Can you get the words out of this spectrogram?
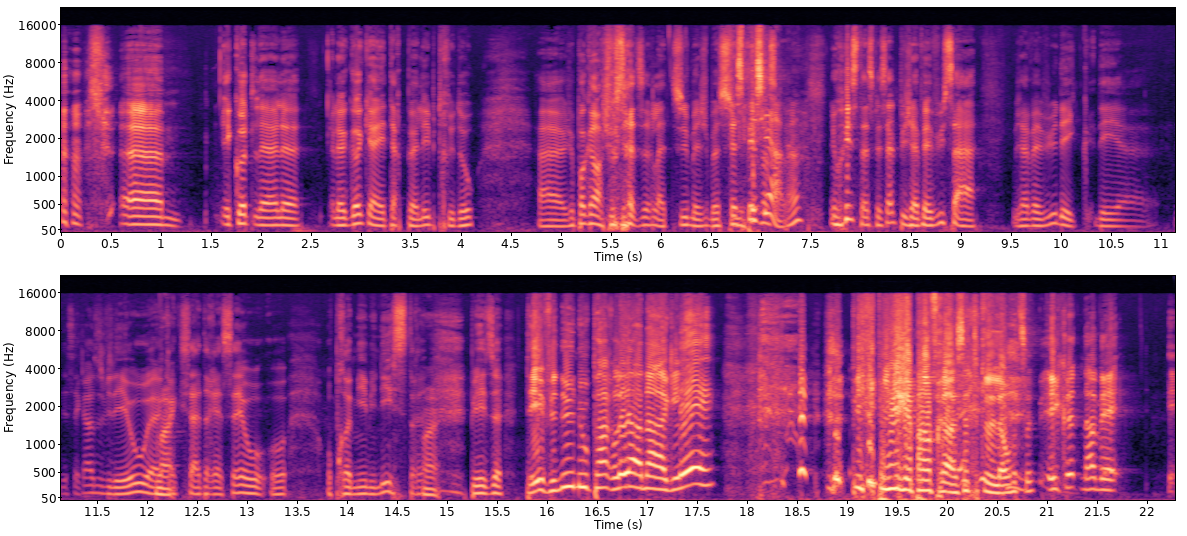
Écoute, le, le- le gars qui a interpellé Trudeau, j'ai pas grand-chose à dire là-dessus, mais je me suis... C'est spécial, hein? Oui, c'était spécial. Puis j'avais vu ça, j'avais vu des, des, des séquences de vidéos euh, Ouais. quand il s'adressait au, au- au premier ministre. Ouais. Puis il disait T'es venu nous parler en anglais? Puis il répond en français tout le long, tu sais. écoute, non mais euh,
